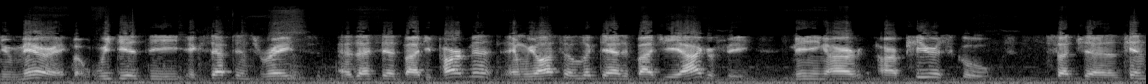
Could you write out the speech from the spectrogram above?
numeric, but we did the acceptance rates, as I said, by department, and we also looked at it by geography meaning our, our peer schools, such as Penn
